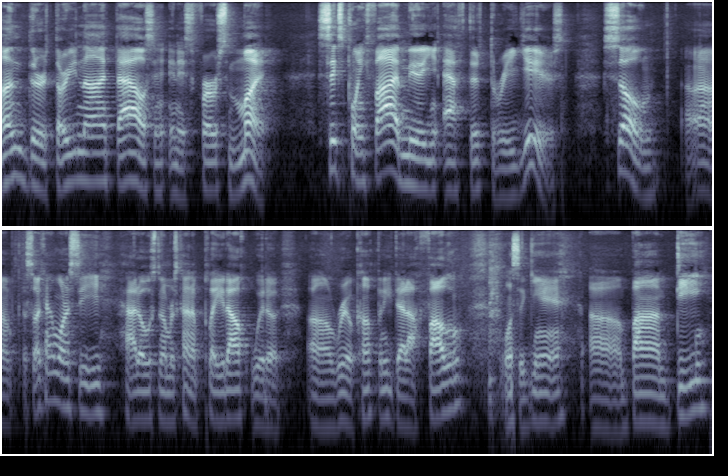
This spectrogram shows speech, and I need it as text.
under 39,000 in its first month, 6.5 million after three years. So, um, so I kind of want to see how those numbers kind of played out with a uh, real company that I follow. Once again, uh, Bomb D,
